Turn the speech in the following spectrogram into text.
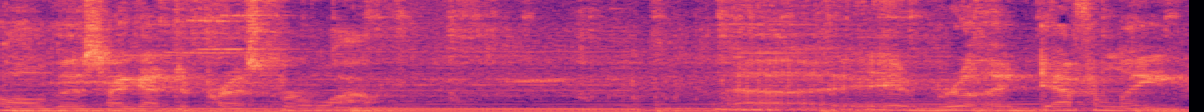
all this, I got depressed for a while. Uh, it really, it definitely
